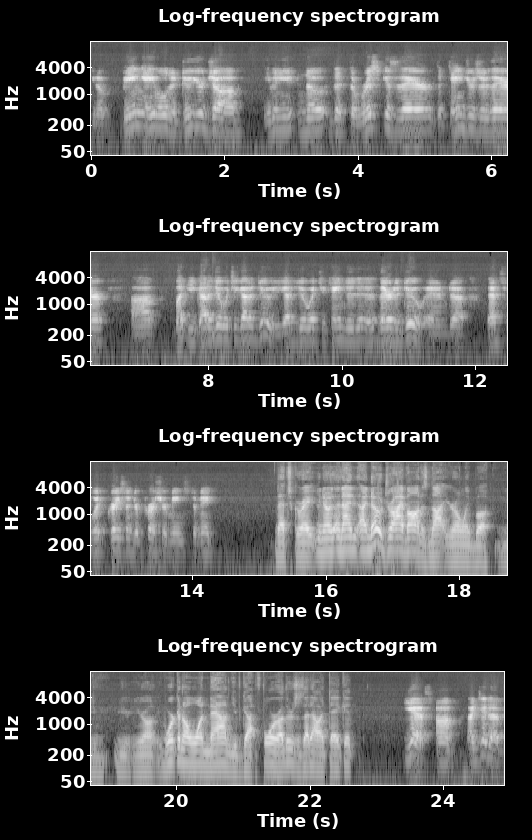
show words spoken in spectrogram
you know, being able to do your job, even you know that the risk is there, the dangers are there, uh, but you got to do what you got to do. You got to do what you came to there to do, and uh, that's what grace under pressure means to me. That's great. You know, and I, I know Drive On is not your only book. You, you are working on one now, and you've got four others. Is that how I take it? Yes, um, I did a,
